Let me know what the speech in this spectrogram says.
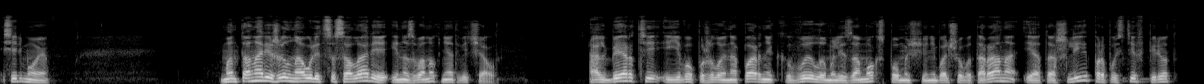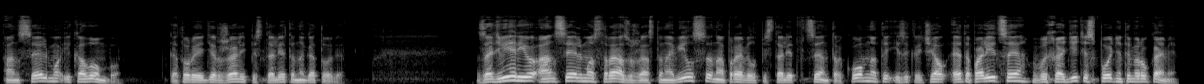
Седьмое. Монтанари жил на улице Салария и на звонок не отвечал. Альберти и его пожилой напарник выломали замок с помощью небольшого тарана и отошли, пропустив вперед Ансельмо и Коломбо, которые держали пистолеты наготове. За дверью Ансельмо сразу же остановился, направил пистолет в центр комнаты и закричал «Это полиция! Выходите с поднятыми руками!»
